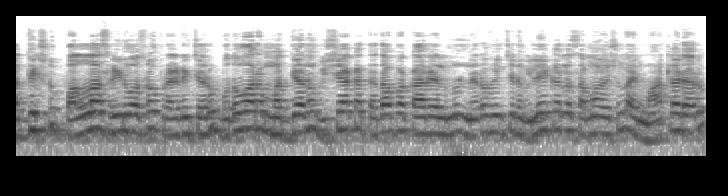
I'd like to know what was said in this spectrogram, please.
అధ్యక్షుడు పల్లా శ్రీనివాసరావు ప్రకటించారు. బుధవారం మధ్యాహ్నం విశాఖ తెదాపా కార్యాలయంలో నిర్వహించిన విలేకరుల సమావేశంలో ఆయన మాట్లాడారు.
